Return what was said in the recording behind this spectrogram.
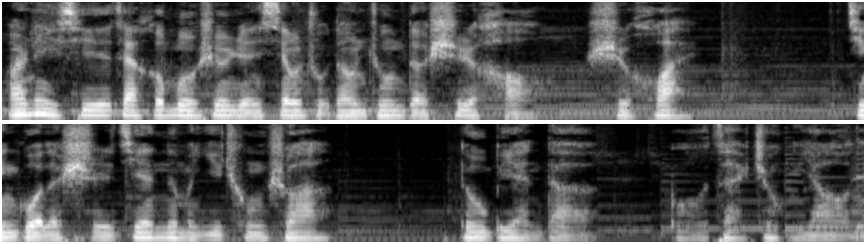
而那些在和陌生人相处当中的是好是坏。经过了时间那么一冲刷，都变得不再重要了。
